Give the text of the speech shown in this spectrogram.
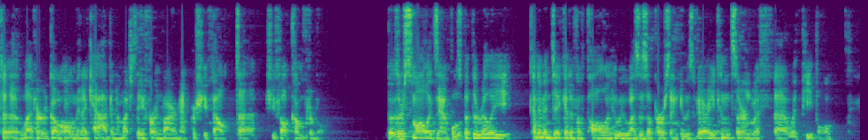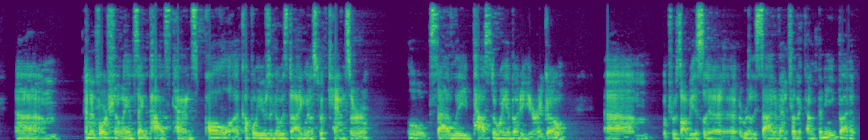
to let her go home in a cab in a much safer environment where she felt uh, she felt comfortable. Those are small examples, but they're really kind of indicative of Paul and who he was as a person. He was very concerned with uh, with people, um, and unfortunately, I'm saying past tense. Paul a couple years ago was diagnosed with cancer. Sadly, passed away about a year ago, um, which was obviously a, a really sad event for the company, but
